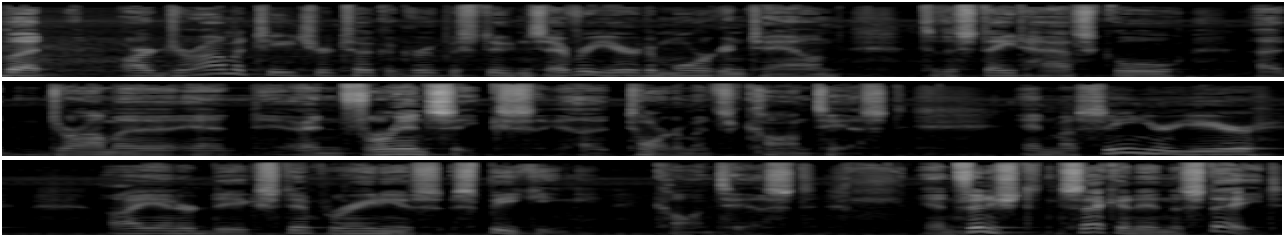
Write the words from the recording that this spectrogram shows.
But our drama teacher took a group of students every year to Morgantown to the state high school uh, drama and, and forensics uh, tournaments contest. And my senior year, I entered the extemporaneous speaking contest and finished second in the state.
